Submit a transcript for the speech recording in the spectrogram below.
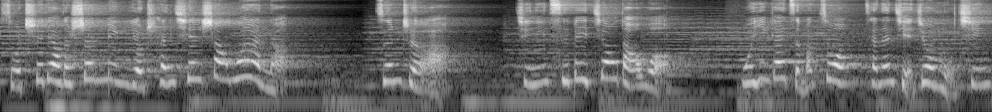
所吃掉的生命有成千上万呢。尊者啊，请您慈悲教导我，我应该怎么做才能解救母亲？”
